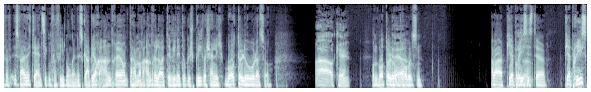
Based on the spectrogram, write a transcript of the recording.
Ver- es waren nicht die einzigen Verfilmungen. Es gab ja auch andere und da haben auch andere Leute Winnetou gespielt, wahrscheinlich Waterloo oder so. Ah, okay. Von Waterloo Ja, und. Robinson. Aber Pierre Brice Also- ist der, Pierre Brice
